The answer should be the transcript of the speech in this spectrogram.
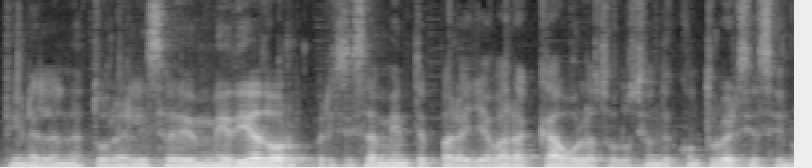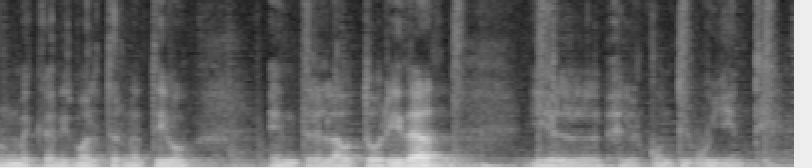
tiene la naturaleza de mediador precisamente para llevar a cabo la solución de controversias en un mecanismo alternativo entre la autoridad y el, el contribuyente.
